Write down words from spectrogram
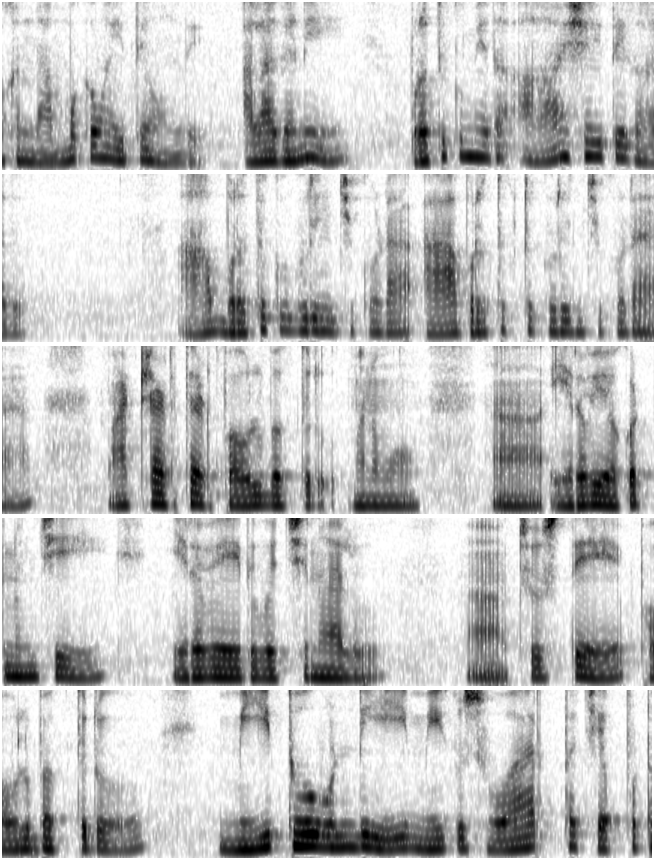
ఒక నమ్మకం అయితే ఉంది. అలాగని బ్రతుకు మీద ఆశ అయితే కాదు. ఆ బ్రతుకు గురించి కూడా ఆ బ్రతుకుటి గురించి కూడా మాట్లాడతాడు పౌలు భక్తుడు. మనము ఇరవై ఒకటి నుంచి ఇరవై ఐదు వచ్చినాలు చూస్తే పౌలు భక్తుడు మీతో ఉండి మీకు సువార్త చెప్పుట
